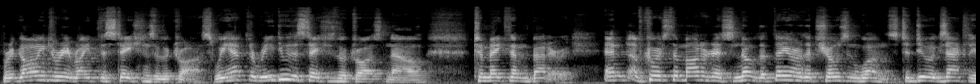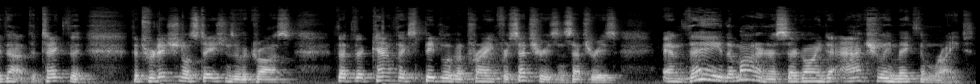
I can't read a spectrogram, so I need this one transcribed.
We're going to rewrite the stations of the cross. We have to redo the stations of the cross now to make them better. And of course, the modernists know that they are the chosen ones to do exactly that, to take the, the traditional stations of the cross that the Catholics people have been praying for centuries and centuries and they, the modernists, are going to actually make them right.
